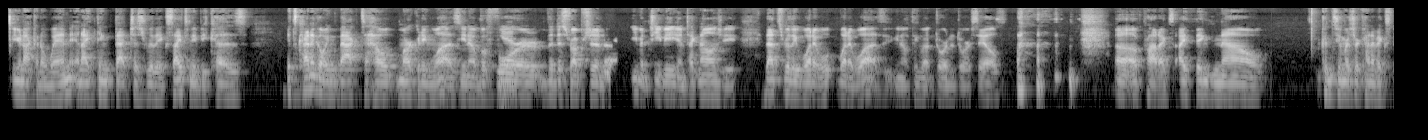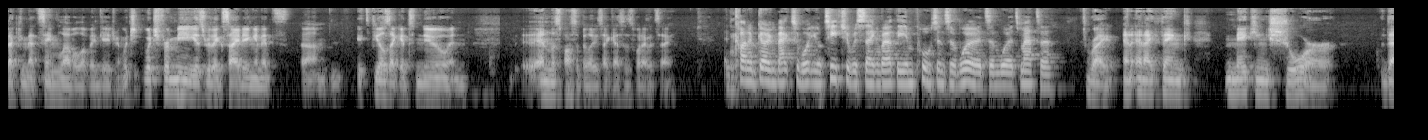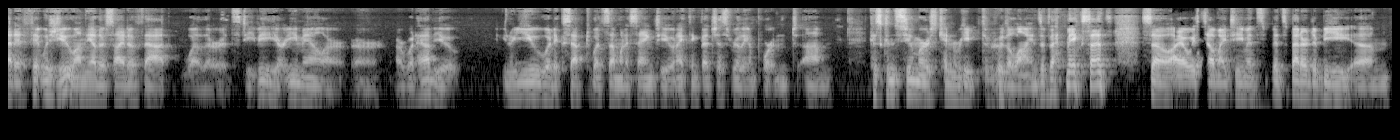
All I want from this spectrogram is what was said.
you're not going to win. And I think that just really excites me because it's kind of going back to how marketing was, you know, before yeah. the disruption, even TV and technology. That's really what it what it was. You know, think about door to door sales uh, of products. I think now consumers are kind of expecting that same level of engagement, which which for me is really exciting, and it's um, it feels like it's new and endless possibilities. I guess is what I would say. And kind of going back to what your teacher was saying about the importance of words and words matter. Right, and and I think making sure that if it was you on the other side of that, whether it's TV or email or, or, or what have you, you know, you would accept what someone is saying to you. And I think that's just really important because um, consumers can read through the lines, if that makes sense. So I always tell my team it's it's better to be um,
